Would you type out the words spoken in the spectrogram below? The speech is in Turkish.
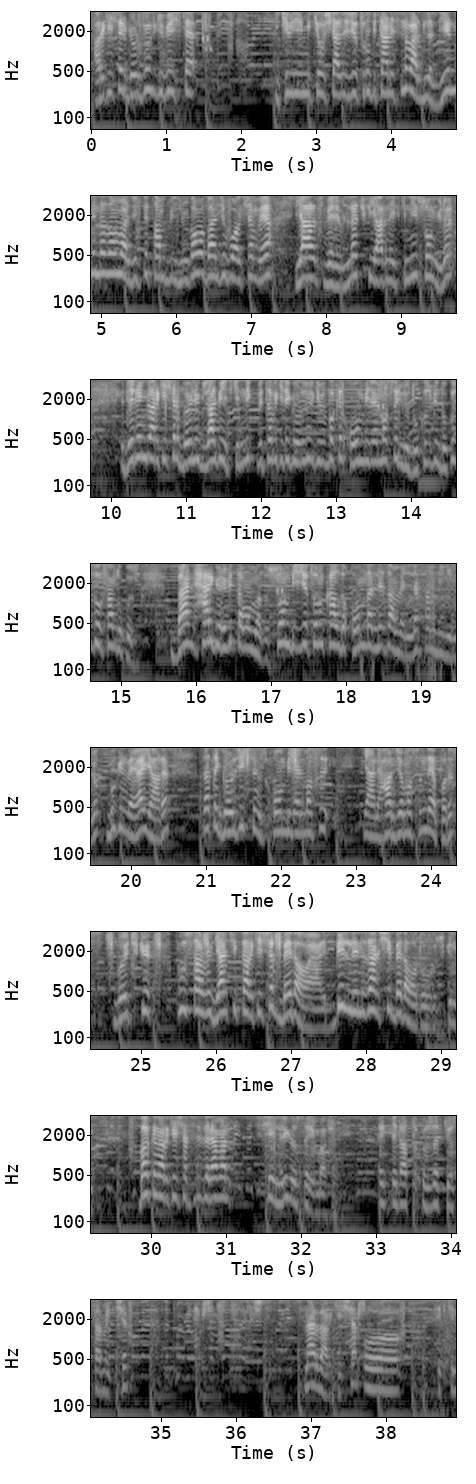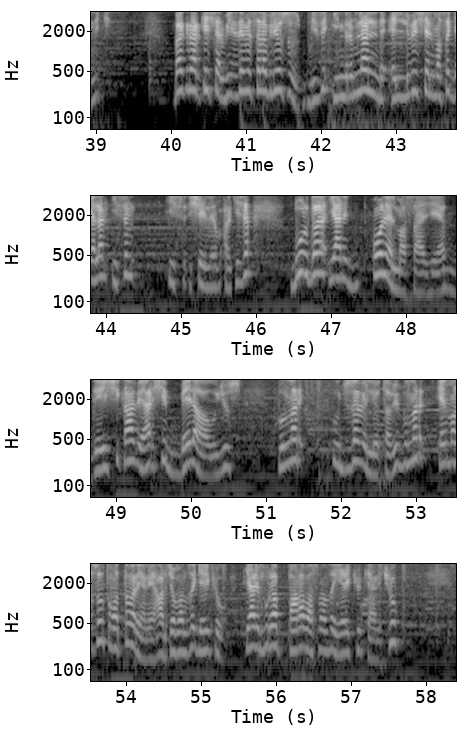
Arkadaşlar gördüğünüz gibi işte 2022 hoş geldiniz jetonu bir tanesini verdiler. Diğerini ne zaman verecekti tam bilgim yok ama bence bu akşam veya yarın verebilirler. Çünkü yarın etkinliğin son günü. Dediğim gibi arkadaşlar böyle güzel bir etkinlik ve tabii ki de gördüğünüz gibi bakın 10.000 elmas veriliyor 9999. Ben her görevi tamamladım. Son bir jetonum kaldı. Onu da ne zaman verirler tam bilgim yok. Bugün veya yarın. Zaten göreceksiniz 10.000 elması yani harcamasını da yaparız. Böyle çünkü bu server gerçekten arkadaşlar bedava yani. Bildiğiniz her şey bedava doğru düzgün. Bakın arkadaşlar sizlere hemen şeyleri göstereyim bakın. Ekledi hatta özet göstermek için. Nerede arkadaşlar o etkinlik? Bakın arkadaşlar bizde mesela biliyorsunuz bizi indirimli halinde 55 elmasa gelen isim is- şeyleri arkadaşlar. Burada yani 10 elmas sadece ya. Değişik abi her şey bedava ucuz. Bunlar ucuza veriliyor tabi. Bunlar elması otomatta var yani harcamanıza gerek yok. Yani bura para basmanıza gerek yok yani. Çok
